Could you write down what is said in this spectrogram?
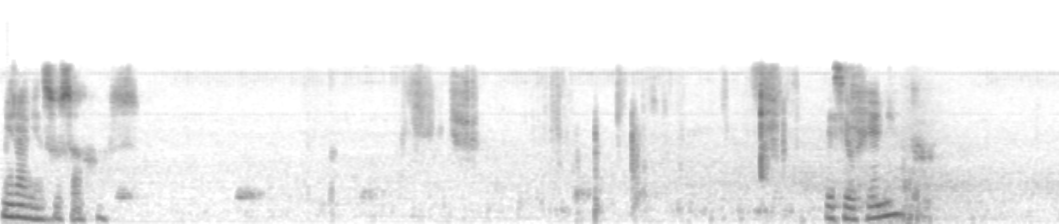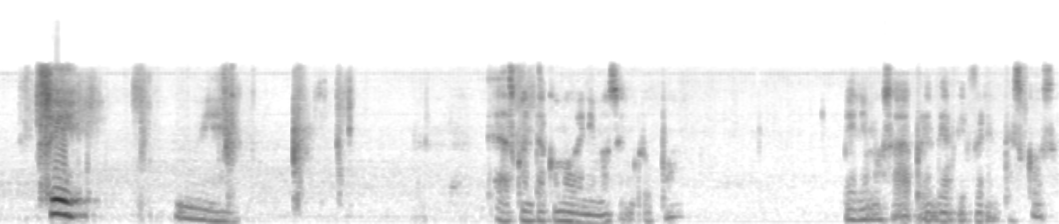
Mira bien sus ojos. ¿Es Eugenio? Sí. Muy bien. ¿Te das cuenta cómo venimos en grupo? Venimos a aprender diferentes cosas.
